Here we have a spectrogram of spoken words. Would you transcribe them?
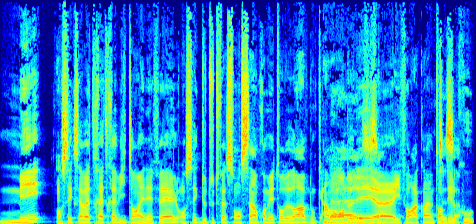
Mais on sait que ça va très très vite en NFL. On sait que de toute façon, c'est un premier tour de draft. Donc à un Bah, moment donné, euh, il faudra quand même tenter le coup.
